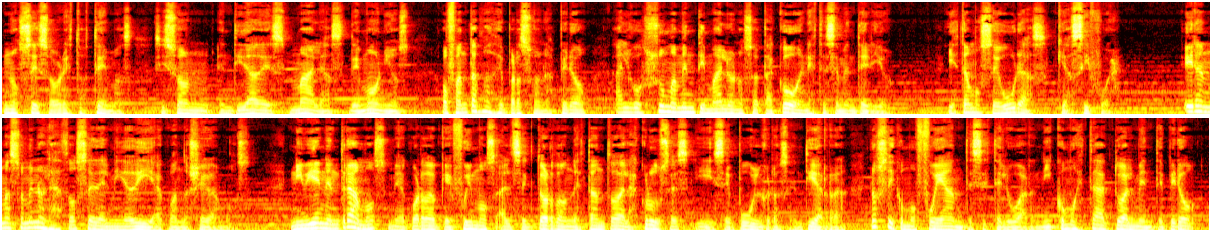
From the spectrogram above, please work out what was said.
no sé sobre estos temas, si son entidades malas, demonios o fantasmas de personas, pero algo sumamente malo nos atacó en este cementerio, y estamos seguras que así fue. Eran más o menos las 12 del mediodía cuando llegamos. Ni bien entramos, me acuerdo que fuimos al sector donde están todas las cruces y sepulcros en tierra. No sé cómo fue antes este lugar, ni cómo está actualmente, pero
